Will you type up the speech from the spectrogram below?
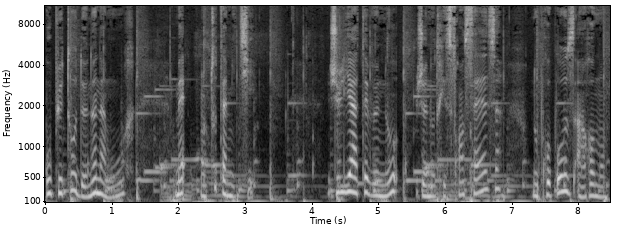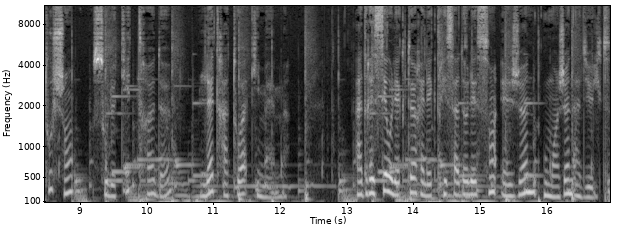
ou plutôt de non-amour, mais en toute amitié. Julia Thévenot, jeune autrice française, nous propose un roman touchant sous le titre de Lettre à toi qui m'aime, adressé aux lecteurs et lectrices adolescents et jeunes ou moins jeunes adultes.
